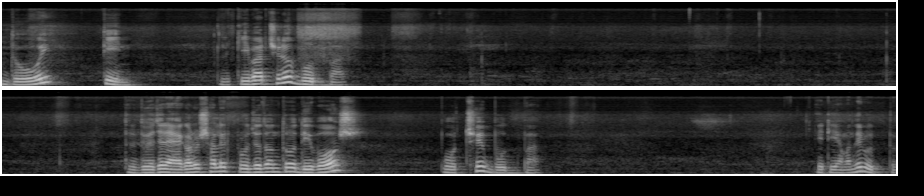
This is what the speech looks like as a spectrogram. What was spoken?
দুই, তিন। তাহলে কী বার ছিল? বুধবার। দু হাজার এগারো সালের প্রজাতন্ত্র দিবস পড়ছে বুধবার। এটি আমাদের উত্তর।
